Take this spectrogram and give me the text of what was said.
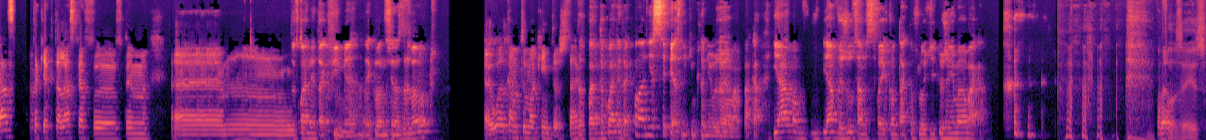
laska, tak jak ta laska w, w tym. E, dokładnie w tym... tak w filmie. Jak on się nazywał? E, Welcome to Macintosh, tak? Dokładnie, dokładnie tak. Ona nie sypia z nikim, kto nie używa Maca. Ja, mam, ja wyrzucam z swoich kontaktów ludzi, którzy nie mają Maca. Boże, już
